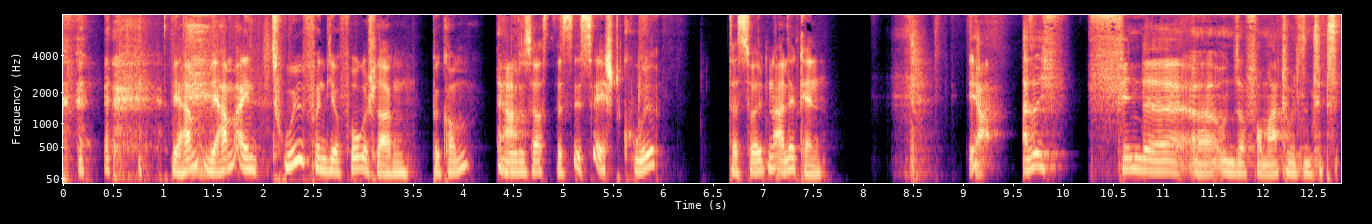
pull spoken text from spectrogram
wir, haben, wir haben ein Tool von dir vorgeschlagen bekommen, ja. wo du sagst, das ist echt cool. Das sollten alle kennen. Ja, also ich finde äh, unser Format Tools und Tipps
